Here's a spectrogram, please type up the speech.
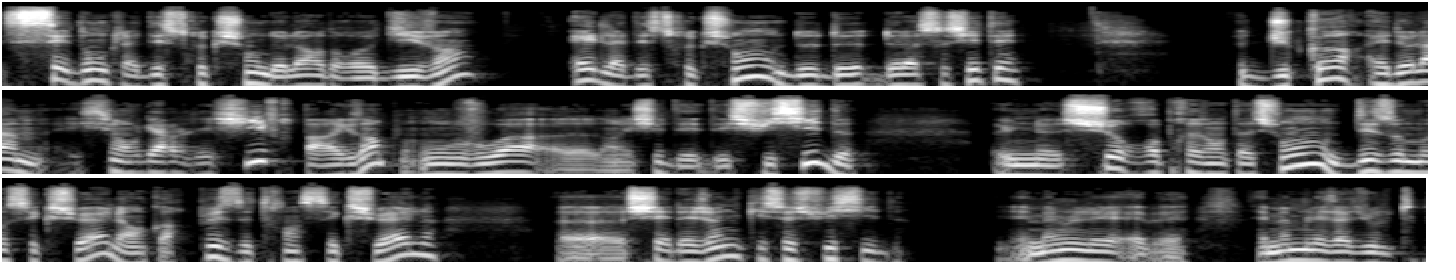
c'est donc la destruction de l'ordre divin et de la destruction de, la société, du corps et de l'âme. Et si on regarde les chiffres, par exemple, on voit euh, dans les chiffres des, des suicides une surreprésentation des homosexuels et encore plus des transsexuels euh, chez les jeunes qui se suicident et même les et même les adultes.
